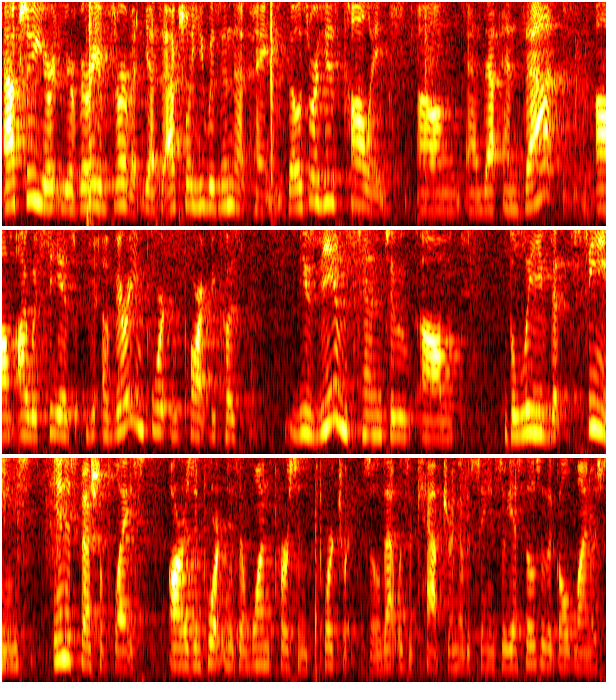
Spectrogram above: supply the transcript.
Actually, you're, you're very observant. Yes, actually, he was in that painting. Those were his colleagues. Um, and that, and that, um, I would see as a very important part because museums tend to, um, believe that scenes in a special place are as important as a one-person portrait. So that was a capturing of a scene. So yes, those are the gold miners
